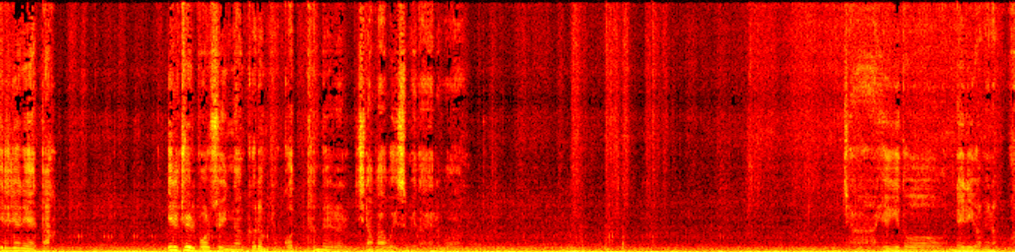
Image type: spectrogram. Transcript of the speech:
일년에딱 일주일 볼 수 있는 그런 벚꽃 터널을 지나가고 있습니다, 여러분. 자, 여기도 내리가면 와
